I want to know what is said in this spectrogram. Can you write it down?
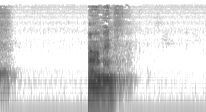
Amen.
